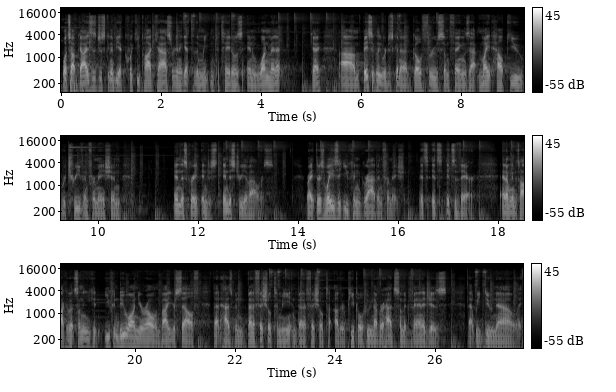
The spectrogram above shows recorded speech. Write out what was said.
What's up, guys? This is just going to be a quickie podcast. We're going to get to the meat and potatoes in one minute. Okay. Um, basically, we're just going to go through some things that might help you retrieve information in this great indus- industry of ours. Right? There's ways that you can grab information. It's it's it's there and I'm going to talk about something you can you can do on your own by yourself that has been beneficial to me and beneficial to other people who never had some advantages that we do now like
